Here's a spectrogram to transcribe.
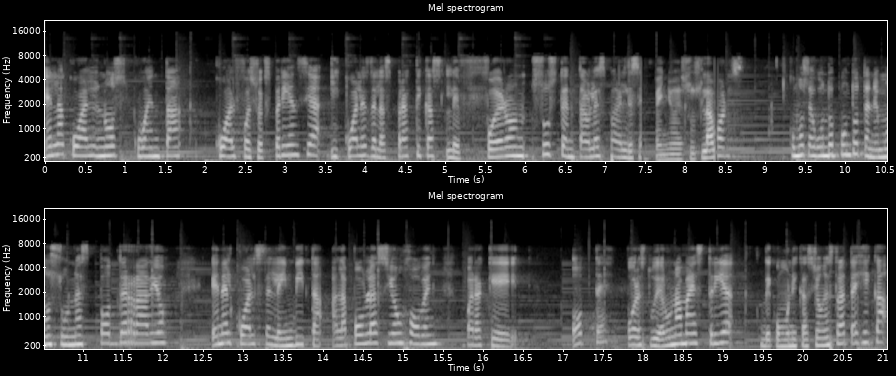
en la cual nos cuenta cuál fue su experiencia y cuáles de las prácticas le fueron sustentables para el desempeño de sus labores. Como segundo punto tenemos un spot de radio en el cual se le invita a la población joven para que opte por estudiar una maestría de comunicación estratégica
